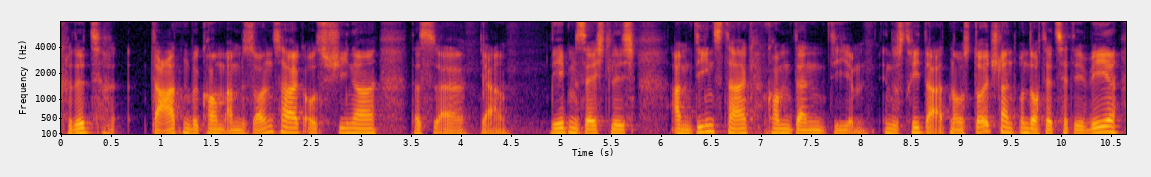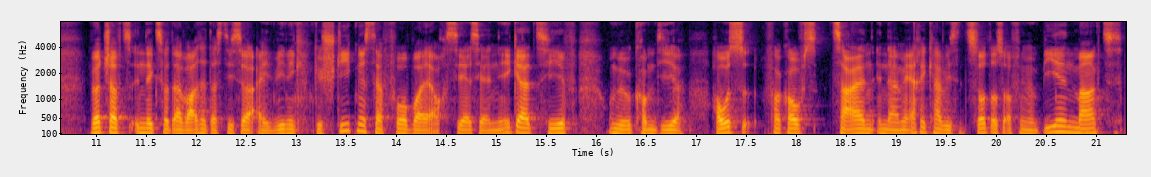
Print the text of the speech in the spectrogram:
Kreditdaten bekommen am Sonntag aus China. Das äh, ja, nebensächlich. Am Dienstag kommen dann die Industriedaten aus Deutschland und auch der ZDW. Wirtschaftsindex wird erwartet, dass dieser ein wenig gestiegen ist. Davor war er auch sehr, sehr negativ. Und wir bekommen die Hausverkaufszahlen in Amerika. Wie sieht es dort aus auf dem Immobilienmarkt?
